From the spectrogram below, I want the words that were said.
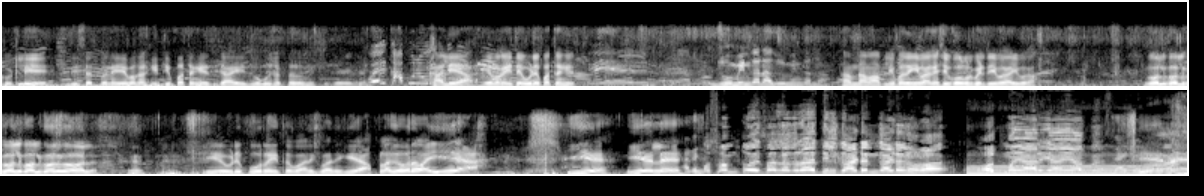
कुठली आहे? दिसत पण नाही. हे बघा किती पतंग आहेत गाईज बघू शकता तुम्ही. खाली या. हे बघा इथे एवढे पतंग आहेत. झूम इन कर ना झूम इन कर ना थांब थांब आपली पतंग ही बघा कशी गोल गोल भेटते ही बघा ही बघा. गोल गोल गोल गोल गोल गोल. हे एवढे पोरं इथं बारीक बारीक. ये आपला गौरव आहे ये. ये ये ले. मौसम तो ऐसा लग रहा है दिल गार्डन गार्डन हो रहा है. बहुत मजा आ रहा है यहाँ पे. ये ले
